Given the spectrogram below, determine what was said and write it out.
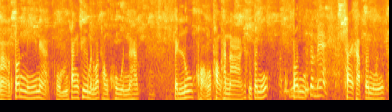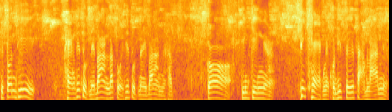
อ่าต้นนี้เนี่ยผมตั้งชื่อมันว่าทองคูณนะครับ เป็นลูกของทองคณาก็คือต้นนี้ ต้นคือต้นแม่ ใช่ครับต้นนี้คือต้นที่แพงที่สุดในบ้านและสวยที่สุดในบ้านนะครับ ก็จริงๆ เนี่ยพี่แขกเนี่ยคนที่ซื้อ3ล้านเนี่ย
